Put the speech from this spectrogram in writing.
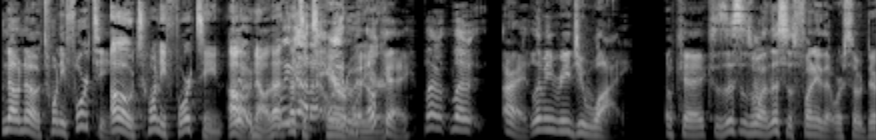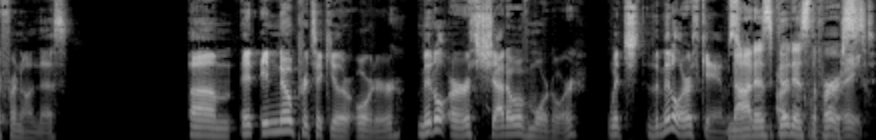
no, no, 2014. Oh, 2014. Oh, Dude, no, that, that's gotta, a terrible a year. Okay. Let, let, all right, let me read you why. Okay, because this is one. This is funny that we're so different on this. Um, in, in no particular order, Middle Earth: Shadow of Mordor, which the Middle Earth games not as good as great, the first,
